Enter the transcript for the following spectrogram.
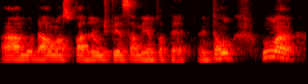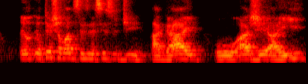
a mudar o nosso padrão de pensamento até. Então, uma, eu, eu tenho chamado esse exercício de AGAI ou AGAI,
